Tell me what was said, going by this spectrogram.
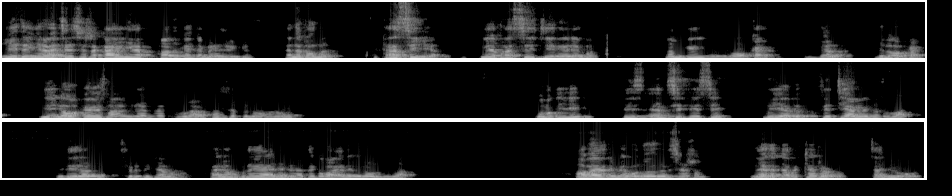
ഇത് ഇങ്ങനെ വെച്ചതിന് ശേഷം കൈ ഇങ്ങനെ പതുക്കെ അതിന്റെ മേളിൽ വെക്കുക. എന്നിട്ടൊന്ന് പ്രസ് ചെയ്യുക. ഇങ്ങനെ പ്രസ് ചെയ്ത് കഴിയുമ്പോൾ നമുക്ക് ലോക്കായി ഇത് ലോക്കായി ഈ അടുത്ത സ്റ്റെപ്പ് നോക്കണം നമുക്ക് ഈ M C P C B അത് ഫിറ്റ് ചെയ്യാൻ വേണ്ടിയിട്ടുള്ള ഇതിനകത്ത് പിടിപ്പിക്കാൻ വേണം അതിന് നമുക്ക് നേരെ ഇതിനകത്തേക്ക് വയറിങ്ങനെ കൊണ്ടുവരിക ആ വയറിങ്ങനെ കൊണ്ടുവന്നതിന് ശേഷം നേരെ കറക്റ്റായിട്ട് വേണം ചരിവ് പോകും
